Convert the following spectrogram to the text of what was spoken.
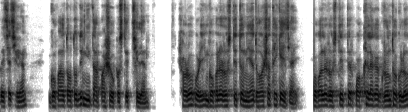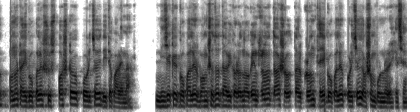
বেঁচে ছিলেন, গোপাল ততদিনই তার পাশে উপস্থিত ছিলেন। সর্বোপরি গোপালের অস্তিত্ব নিয়ে ধোঁয়াশা থেকেই যায়। গোপালের অস্তিত্বের পক্ষে লেখা গ্রন্থগুলো কোনোটাই গোপালের সুস্পষ্ট পরিচয় দিতে পারে না। নিজেকে গোপালের বংশধর দাবি করা নগেন্দ্রনাথ দাসও তার গ্রন্থে গোপালের পরিচয় অসম্পূর্ণ রেখেছেন।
